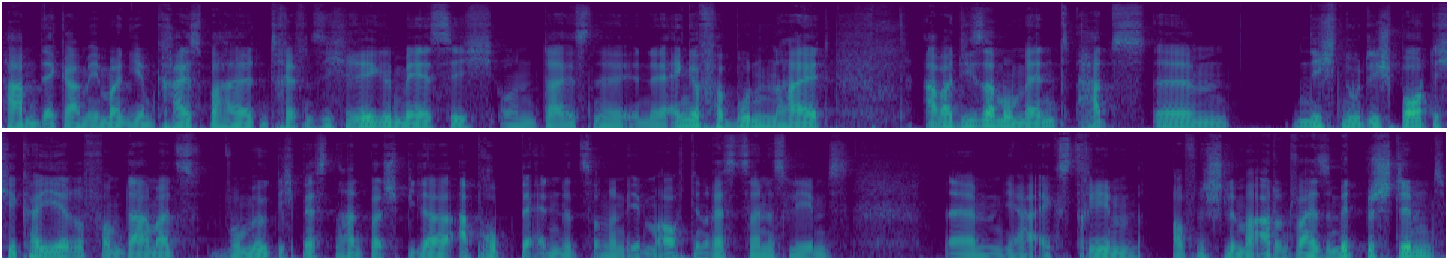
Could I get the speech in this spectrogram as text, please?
haben Deckam immer in ihrem Kreis behalten, treffen sich regelmäßig und da ist eine, eine enge Verbundenheit. Aber dieser Moment hat ähm, nicht nur die sportliche Karriere vom damals womöglich besten Handballspieler abrupt beendet, sondern eben auch den Rest seines Lebens ähm, ja, extrem auf eine schlimme Art und Weise mitbestimmt.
